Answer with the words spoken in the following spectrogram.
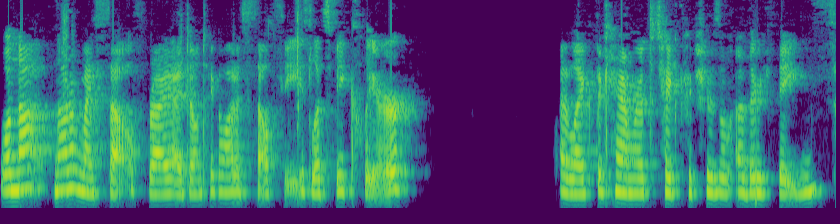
Well, not not of myself, right? I don't take a lot of selfies. Let's be clear. I like the camera to take pictures of other things.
